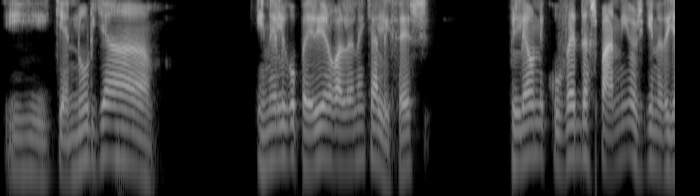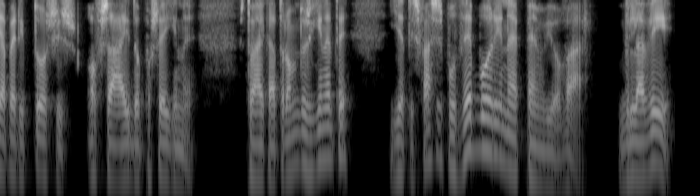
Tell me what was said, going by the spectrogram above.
Η καινούρια είναι λίγο περίεργο αλλά είναι και αληθές. Πλέον η κουβέντα σπανίως γίνεται για περιπτώσεις offside όπως έγινε στο αεκατρόμητος γίνεται για τις φάσεις που δεν μπορεί να επέμβει ο ΒΑΡ. Δηλαδή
